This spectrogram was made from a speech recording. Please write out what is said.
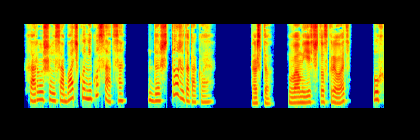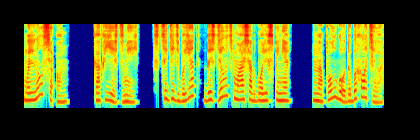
хорошую собачку не кусаться. Да что же это такое? «А что, вам есть что скрывать?» Ухмыльнулся он. «Как есть змей. Сцедить бы яд, да сделать мазь от боли в спине. На полгода бы хватило.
